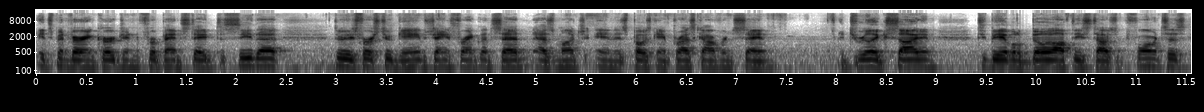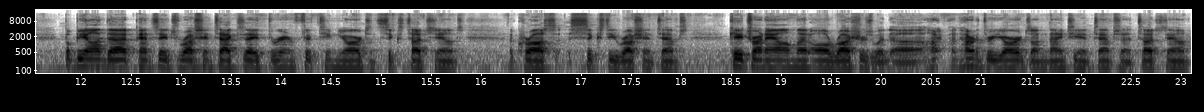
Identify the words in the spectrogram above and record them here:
It's been very encouraging for Penn State to see that through these first two games. James Franklin said as much in his post game press conference, saying it's really exciting to be able to build off these types of performances. But beyond that, Penn State's rushing attack today 315 yards and six touchdowns across 60 rushing attempts. Kaytron Allen led all rushers with uh, 103 yards on 19 attempts and a touchdown.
